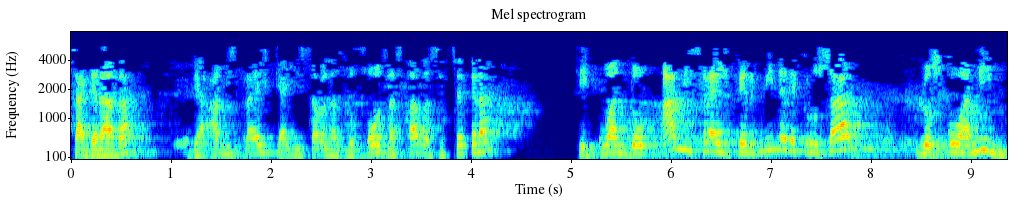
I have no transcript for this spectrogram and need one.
sagrada de Am Israel, que ahí estaban las lujot, las tablas, etc. Y cuando Am Israel termine de cruzar, los Koanim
